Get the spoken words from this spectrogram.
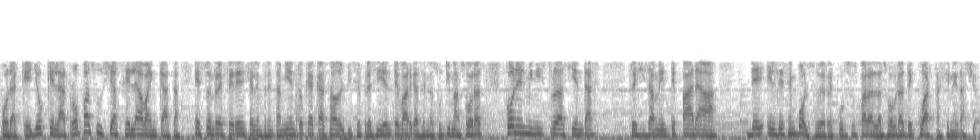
por aquello que la ropa sucia se lava en casa. Esto en referencia al enfrentamiento que ha causado el vicepresidente Vargas en las últimas horas con el ministro de Hacienda precisamente para de- el desembolso de recursos para las obras de cuarta generación.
